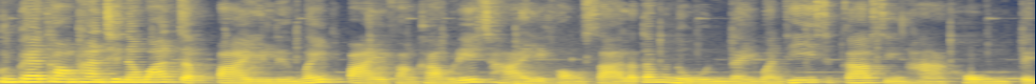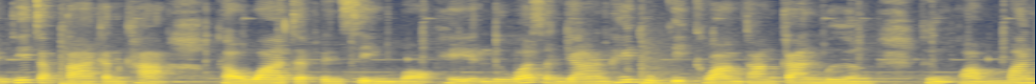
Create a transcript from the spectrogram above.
คุณแพทองทานชินวัตรจะไปหรือไม่ไปฟังคำวินิจฉัยของศาลรัฐธรรมนูญในวันที่ 29 สิงหาคมเป็นที่จับตากันค่ะ เพราะว่าจะเป็นสิ่งบอกเหตุ หรือว่าสัญญาณให้ถูกตีความทางการเมือง ถึงความมั่น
